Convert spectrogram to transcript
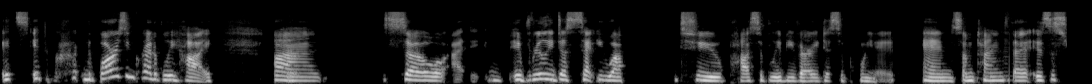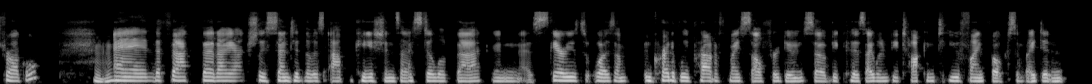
it's it's cr- the bar is incredibly high. Uh, so I, it really does set you up to possibly be very disappointed, and sometimes that is a struggle. Mhm. And the fact that I actually sent in those applications, I still look back and as scary as it was, I'm incredibly proud of myself for doing so because I wouldn't be talking to you fine folks if I didn't.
